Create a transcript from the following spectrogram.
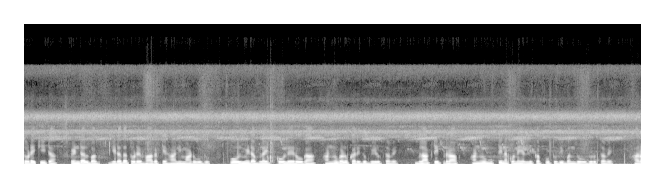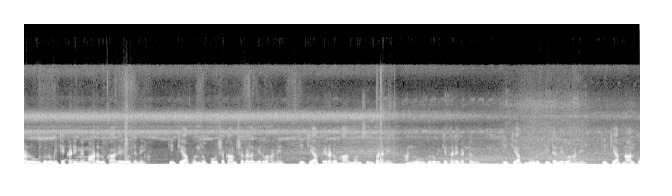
ತೊಡೆ ಕೀಟ, ಸ್ಪಿಂಡಲ್ ಬಗ್, ಗಿಡದ ತೊಡೆ ಭಾಗಕ್ಕೆ ಹಾನಿ ಮಾಡುವುದು. ಕೋಲ್ ಮಿಡ ಬ್ಲೈಟ್, ಕೋಲೆ ರೋಗ, ಹಣ್ಣುಗಳು ಕರಿದು ಬೀಳುತ್ತವೆ. ಬ್ಲಾಕ್ ಟಿಪ್ ಡ್ರಾಪ್ ಹಣ್ಣು ಮುಟ್ಟಿನ ಕೊನೆಯಲ್ಲಿ ಕಪ್ಪು ತುದಿ ಬಂದು ಉದುರುತ್ತವೆ. ಹರಳು ಉದುರುವಿಕೆ ಕಡಿಮೆ ಮಾಡಲು ಕಾರ್ಯಯೋಜನೆ. ಕಿಕ್ಯಾಫ್ ಒಂದು ಪೋಷಕಾಂಶಗಳ ನಿರ್ವಹಣೆ. ಕಿಕ್ಯಾಫ್ ಎರಡು ಹಾರ್ಮೋನ್ ಸಿಂಪಡಣೆ, ಹಣ್ಣು ಉದುರುವಿಕೆ ತಡೆಗಟ್ಟಲು. ಕಿಕ್ಯಾಫ್ ಮೂರು ಕೀಟ ನಿರ್ವಹಣೆ. ಕಿಕ್ಯಾಫ್ ನಾಲ್ಕು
